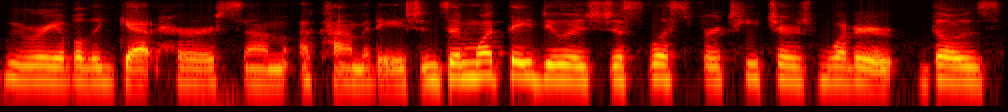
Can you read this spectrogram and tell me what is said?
we were able to get her some accommodations. And what they do is just list for teachers what are those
